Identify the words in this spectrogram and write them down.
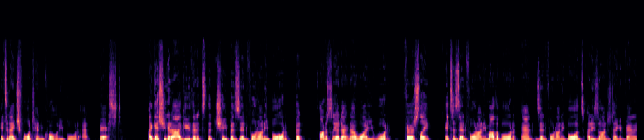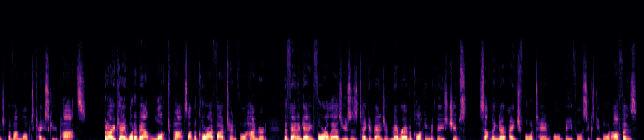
It's an H410 quality board at best. I guess you could argue that it's the cheaper Z490 board, but honestly, I don't know why you would. Firstly, it's a Z490 motherboard, and Z490 boards are designed to take advantage of unlocked K-SKU parts. But okay, what about locked parts like the Core i5-10400? The Phantom Gaming 4 allows users to take advantage of memory overclocking with these chips, something no H410 or B460 board offers.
